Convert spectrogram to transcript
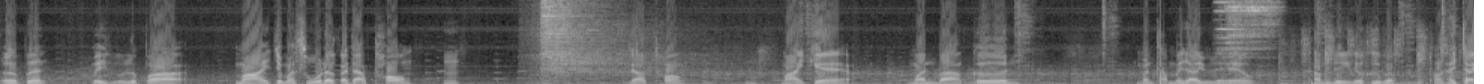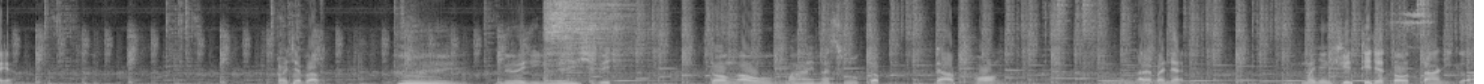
เออเพื่อนไม่รู้หรือว่าไม้จะมาสู้ด้กับดาบทองหึดาบทอง ไม้แก่มันบางเกิน มันทำไม่ได้อยู่แล้วทำได้อย่างเดียวคือแบบถอนหายใจอะ่ะก็จะแบบเฮ้ยเหนื่อยจริงเลยชีวิต ต้องเอาไม้มาสู้กับดาบทอง อะไรไปเนี่ย มันยังคิดที่จะต่อต้านอีกเหรอ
